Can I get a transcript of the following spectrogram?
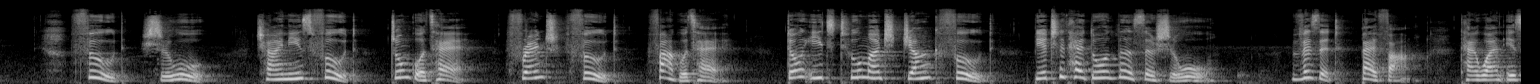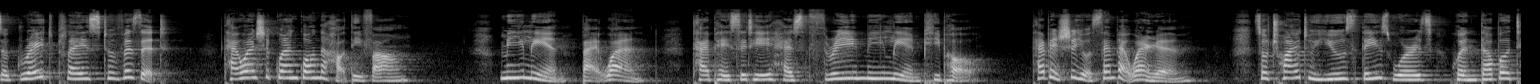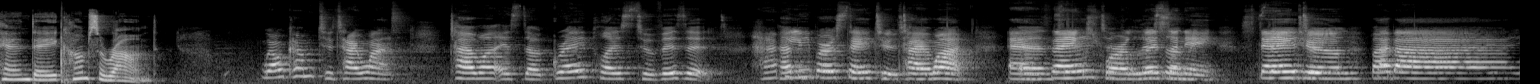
Food 食物，Chinese food 中国菜，French food 法国菜。Don't eat too much junk food 别吃太多垃圾食物。Visit 拜访，台湾 is a great place to visit. 台湾是观光的好地方。Million 百万，Taipei City has three million people. 台北市有三百万人。So try to use these words when Double Ten Day comes around. Welcome to Taiwan. Taiwan is a great place to visit. Happy birthday to Taiwan. And thanks for listening. Stay tuned. Bye bye.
